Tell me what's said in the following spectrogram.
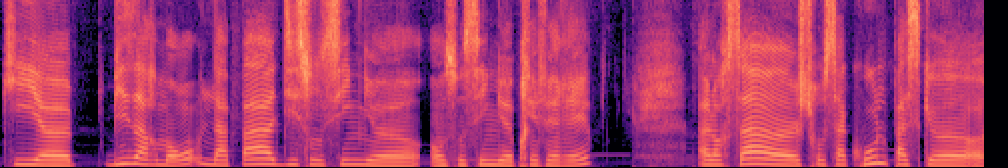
qui bizarrement n'a pas dit son signe en son signe préféré. Alors ça, je trouve ça cool parce que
